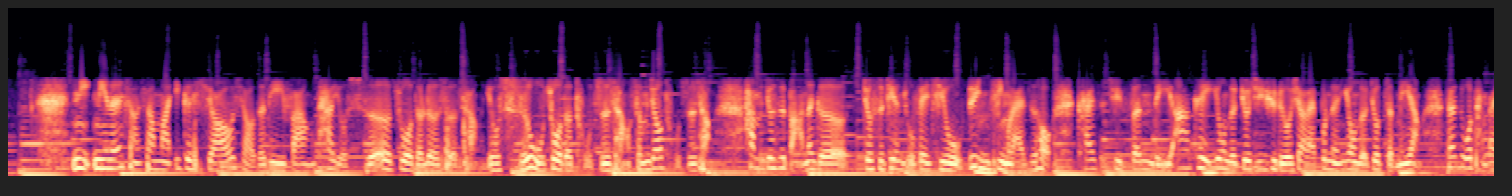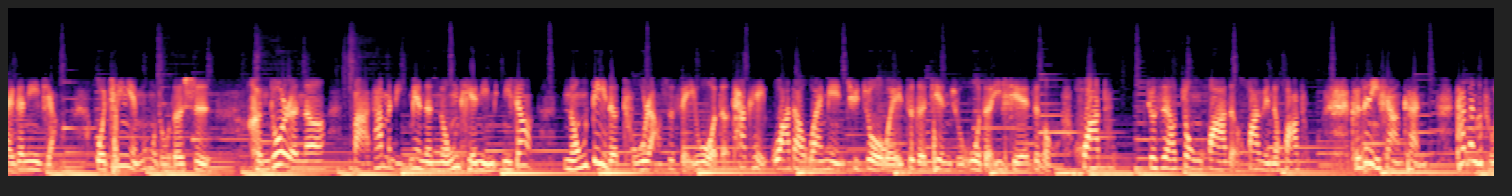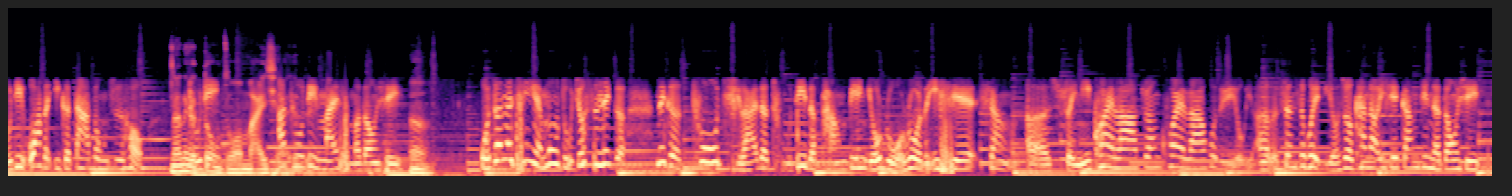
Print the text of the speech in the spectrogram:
你你能想象吗？一个小小的地方，它有十二座的垃圾场，有十五座的土质场。什么叫土质场？他们就是把那个就是建筑废弃物运进来之后，开始去分离啊，可以用的就继续留下来，不能用的就怎么样。但是我坦白跟你讲，我亲眼目睹的是，很多人呢把他们里面的农田里，你知道农地的土壤是肥沃的，它可以挖到外面去作为这个建筑物的一些这个花土。就是要种花的花园的花土，可是你想想看，他那个土地挖了一个大洞之后，那那个洞怎么埋起来？他土地埋什么东西？嗯，我真的亲眼目睹，就是那个那个凸起来的土地的旁边有裸露的一些像呃水泥块啦、砖块啦，或者有呃甚至会有时候看到一些钢筋的东西。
